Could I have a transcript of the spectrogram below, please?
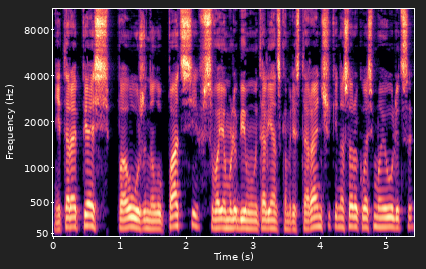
Не торопясь, поужинал у Патси в своем любимом итальянском ресторанчике на 48-й улице.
